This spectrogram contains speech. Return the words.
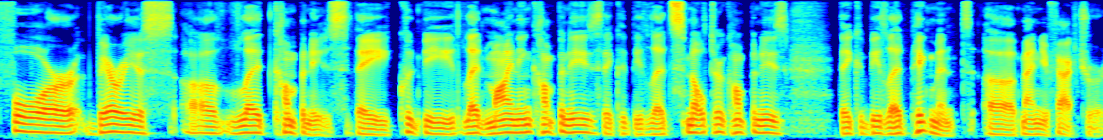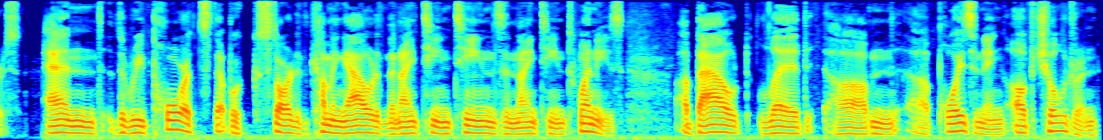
for various uh, lead companies. They could be lead mining companies, they could be lead smelter companies, they could be lead pigment uh, manufacturers. And the reports that were started coming out in the 19 teens and 1920s about lead um, uh, poisoning of children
